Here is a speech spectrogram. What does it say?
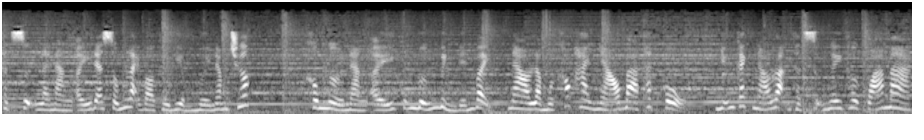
thật sự là nàng ấy đã sống lại vào thời điểm 10 năm trước, không ngờ nàng ấy cũng bướng bỉnh đến vậy, nào là một khóc hai nháo ba thắt cổ, những cách náo loạn thật sự ngây thơ quá mà.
